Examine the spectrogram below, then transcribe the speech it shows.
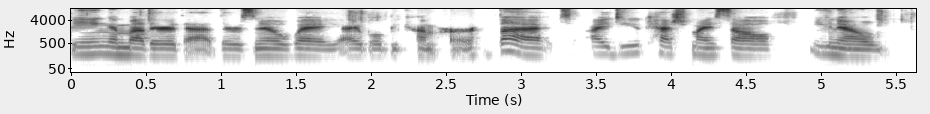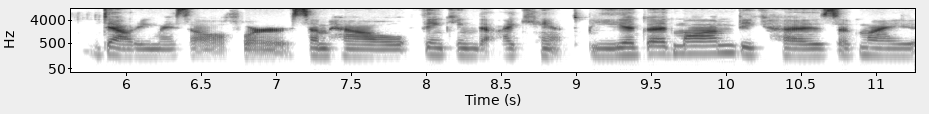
being a mother that there's no way I will become her. But I do catch myself, you know, doubting myself or somehow thinking that I can't be a good mom because of my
